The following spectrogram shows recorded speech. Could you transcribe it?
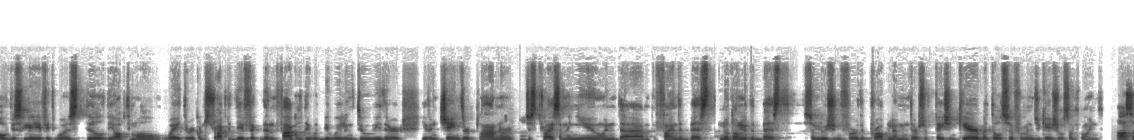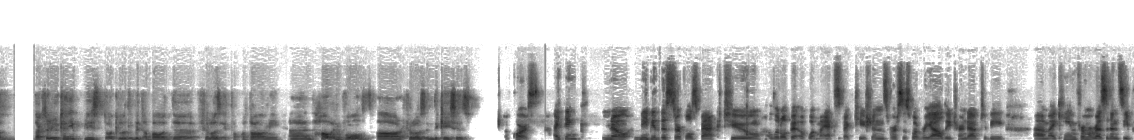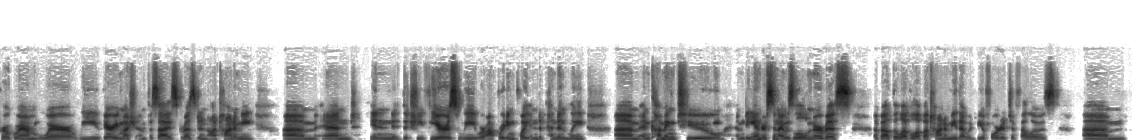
obviously if it was still the optimal way to reconstruct the defect then faculty would be willing to either even change their plan or just try something new and um, find the best not only the best solution for the problem in terms of patient care, but also from an educational standpoint. Awesome. Dr. Yu, can you please talk a little bit about the fellows' autonomy and how involved are fellows in the cases? Of course. I think, you know, maybe this circles back to a little bit of what my expectations versus what reality turned out to be. Um, I came from a residency program where we very much emphasized resident autonomy. Um, and in the chief years, we were operating quite independently. Um, and coming to MD Anderson, I was a little nervous about the level of autonomy that would be afforded to fellows. Um,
